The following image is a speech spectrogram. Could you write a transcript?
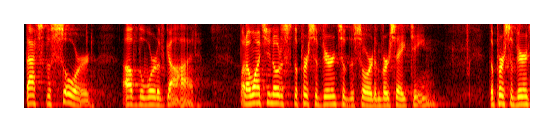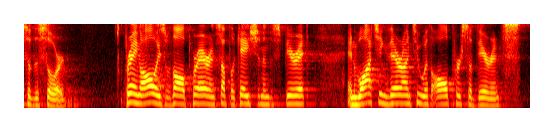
That's the sword of the Word of God. But I want you to notice the perseverance of the sword in verse 18. The perseverance of the sword. Praying always with all prayer and supplication in the Spirit, and watching thereunto with all perseverance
